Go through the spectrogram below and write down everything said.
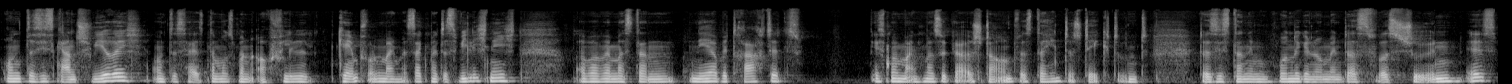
Und das ist ganz schwierig und das heißt, da muss man auch viel kämpfen und manchmal sagt man, das will ich nicht. Aber wenn man es dann näher betrachtet, ist man manchmal sogar erstaunt, was dahinter steckt. Und das ist dann im Grunde genommen das, was schön ist.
